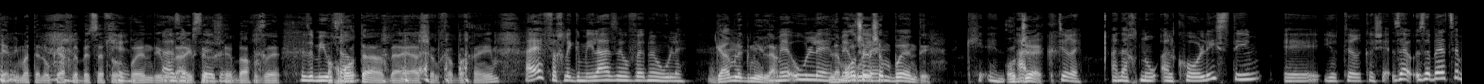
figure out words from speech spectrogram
כן, אם אתה לוקח לבית ספר כן, ברנדי, אז זה אולי. פרחי באך זה זה. פחות הבעיה שלך בחיים. ההפך, לגמילה זה עובד מעולה. גם לגמילה. מעולה, למרות מעולה. שיש שם ברנדי. כן. או אה, ג'ק. תראה, אנחנו אלכוהוליסטים אה, יותר קשה. זה, זה בעצם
